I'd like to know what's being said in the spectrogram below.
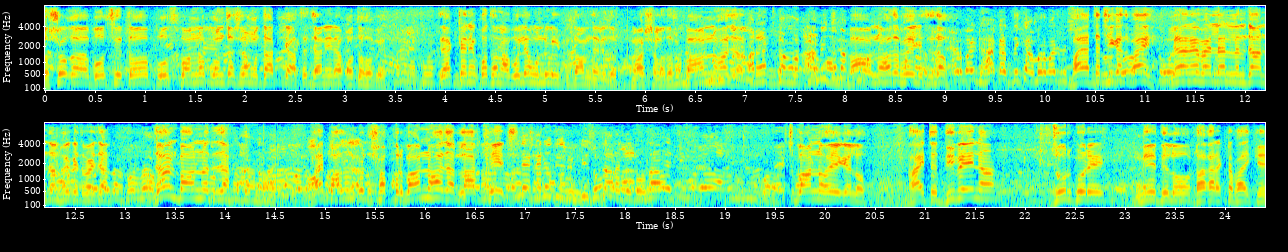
দর্শক বলছি তো পঁচপান্ন পঞ্চাশের মধ্যে আটকে আছে জানি না কত হবে। তো একটা নিয়ে কথা না বলে অন্যগুলো একটু দাম জানি তো মার্শাল্লাহ দর্শক বাউন্ন হাজার। বাউন্ন হাজার হয়ে গেছে দাও ভাই আমার আচ্ছা ঠিক আছে ভাই লেন ভাই লেন লেন যান যান হয়ে গেছে ভাই যান। যান বাউন্নতে যান। ভাই পালন করতে সব করে বাউন্ন হাজার লাস্ট ফিক্স বাউন্ন হয়ে গেল। ভাই তো দিবেই না। জোর করে নিয়ে দিল ঢাকার একটা ভাইকে।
